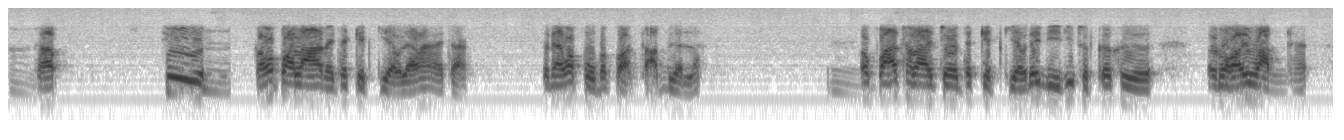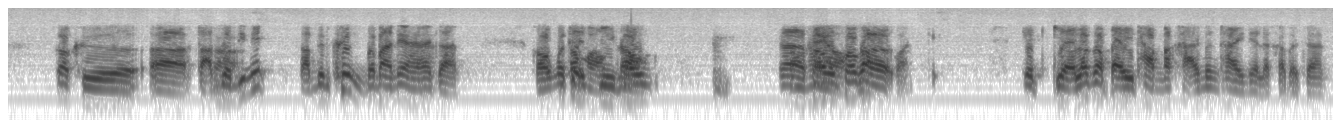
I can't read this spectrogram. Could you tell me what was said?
อืมครับ ที่อืมเขาปลาวเนี่ยจะเก็บเกี่ยวแล้วฮะอาจารย์แสดงว่าปลูกมาก่อนสามเดือนแล้วอืม เพราะฟ้าทลายโจรจะเก็บเกี่ยวได้ดีที่สุดก็คือร้อยวันฮะก็คือเอ่อสามเดือนนิดๆสามเดือนครึ่งประมาณเนี้ยฮะอาจารย์ของประเทศจีนเขาเอ่อเขาเขาก็ก่อนเก็บเกี่ยวแล้วก็ไปทำมาขายเมืองไทยเนี่ยแหละครับ อาจารย์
